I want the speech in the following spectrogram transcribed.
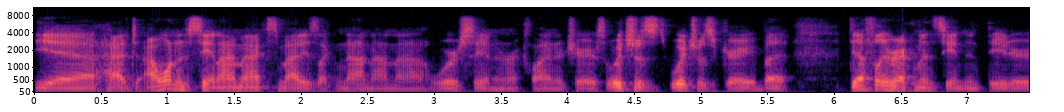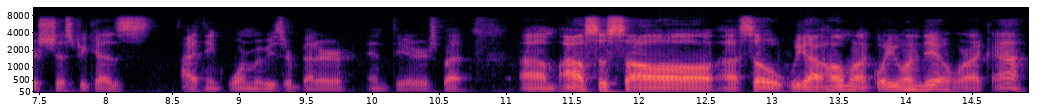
Yeah, had to, I wanted to see in IMAX. Maddie's like, nah, nah, nah. We're seeing it in recliner chairs, which was which was great. But definitely recommend seeing it in theaters, just because I think war movies are better in theaters. But um, I also saw. Uh, so we got home. We're like, what do you want to do? We're like, ah,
